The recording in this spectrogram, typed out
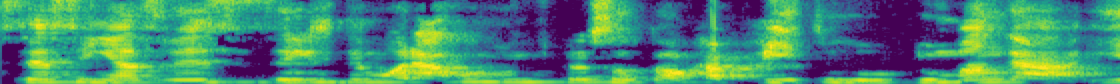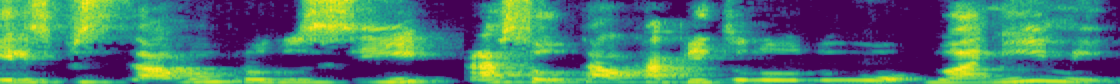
se assim, às vezes eles demoravam muito para soltar o capítulo do mangá e eles precisavam produzir para soltar o capítulo do, do anime,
